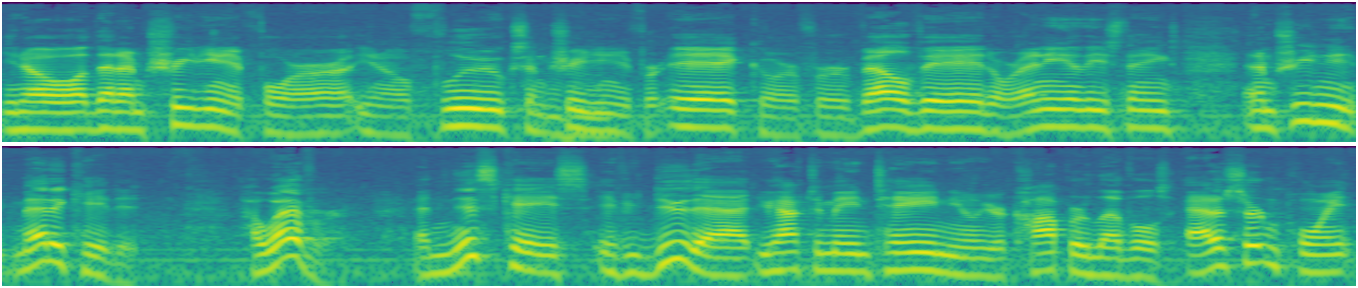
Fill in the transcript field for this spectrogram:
you know, that I'm treating it for. You know, flukes, I'm treating it for ick or for velvet or any of these things, and I'm treating it medicated. However, in this case, if you do that, you have to maintain you know, your copper levels at a certain point.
